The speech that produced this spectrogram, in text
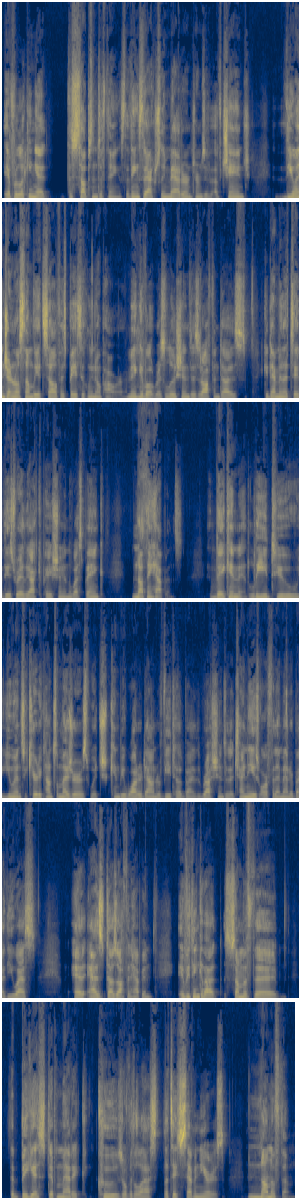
if we're looking at the substance of things, the things that actually matter in terms of, of change, the UN General Assembly itself has basically no power. Can vote resolutions as it often does, condemning, let's say, the Israeli occupation in the West Bank. Nothing happens. They can lead to UN Security Council measures, which can be watered down or vetoed by the Russians or the Chinese, or for that matter, by the US, as does often happen. If we think about some of the the biggest diplomatic coups over the last, let's say, seven years, none of them,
